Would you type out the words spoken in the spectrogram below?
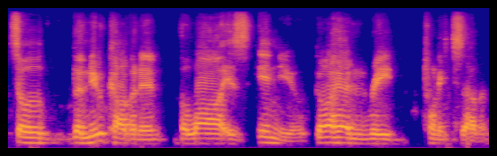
So the new covenant, the law is in you. Go ahead and read 27.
